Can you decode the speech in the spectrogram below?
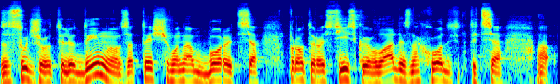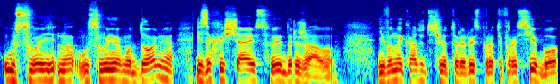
засуджувати людину за те, що вона бореться проти російської влади, знаходиться у, свої, у своєму домі і захищає свою державу. І вони кажуть, що терорист проти Росії, бо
